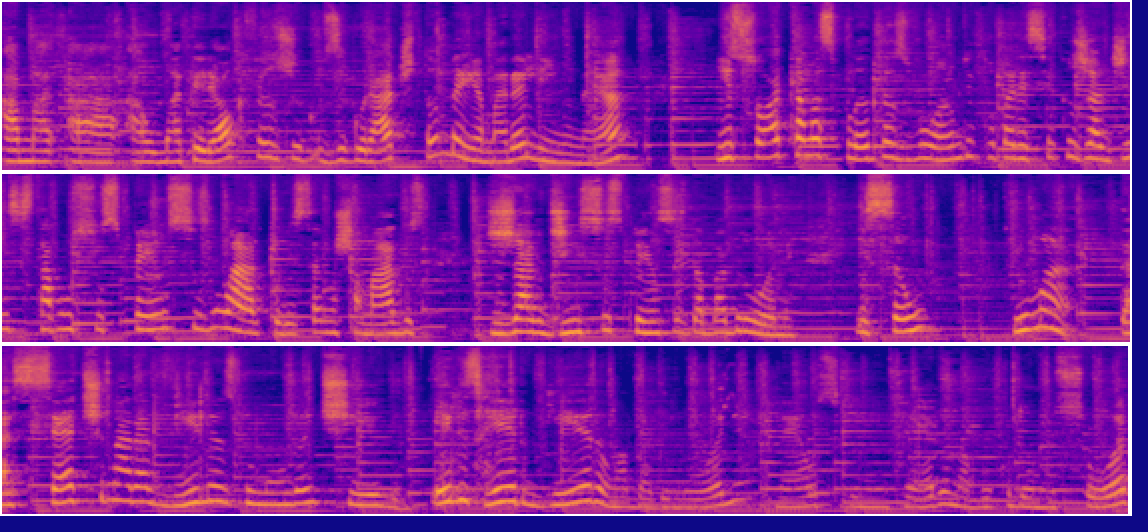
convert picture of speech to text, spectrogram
A, a, a, o material que fez o zigurate também é amarelinho, né? E só aquelas plantas voando, então parecia que os jardins estavam suspensos no ar, por isso eram chamados de jardins suspensos da Babilônia. E são uma das sete maravilhas do mundo antigo. Eles reergueram a Babilônia, né, o segundo império, Nabucodonosor,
